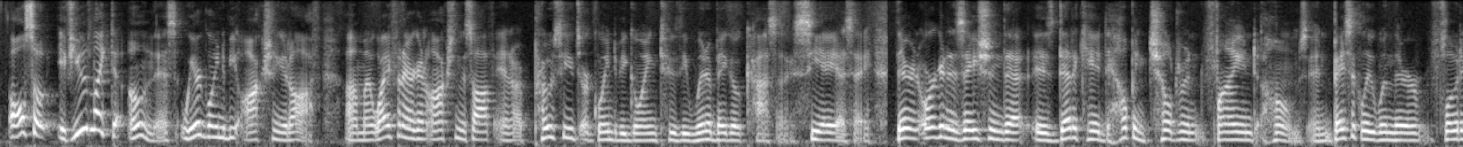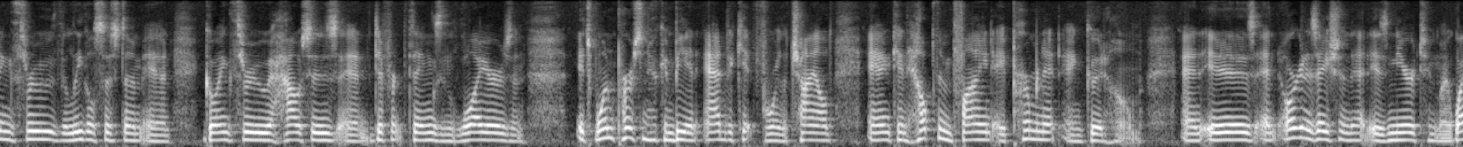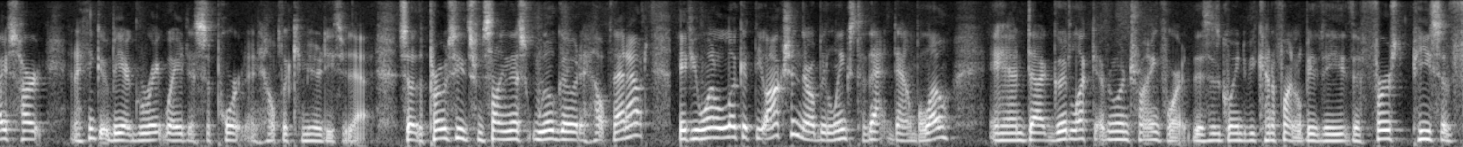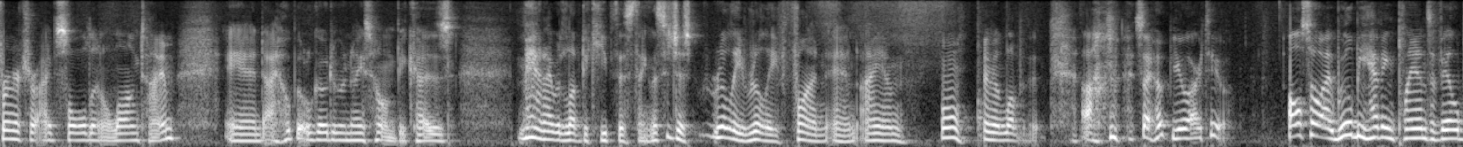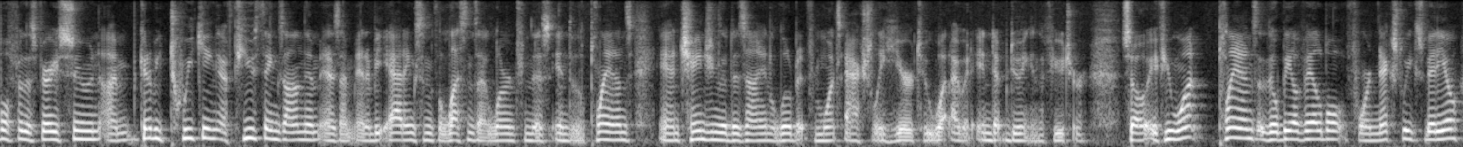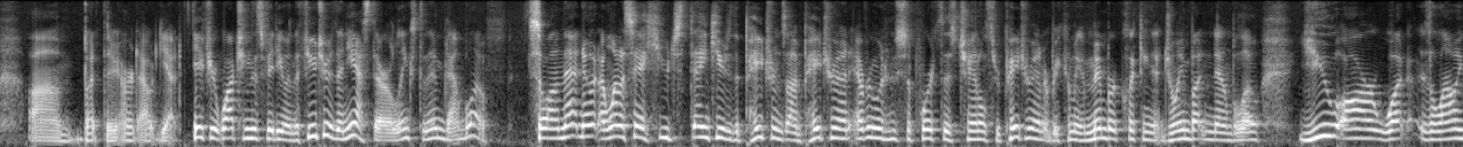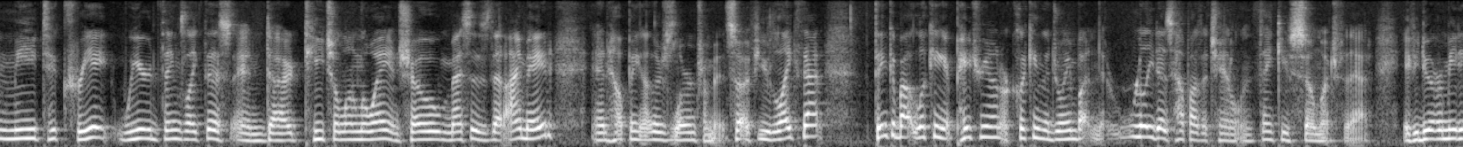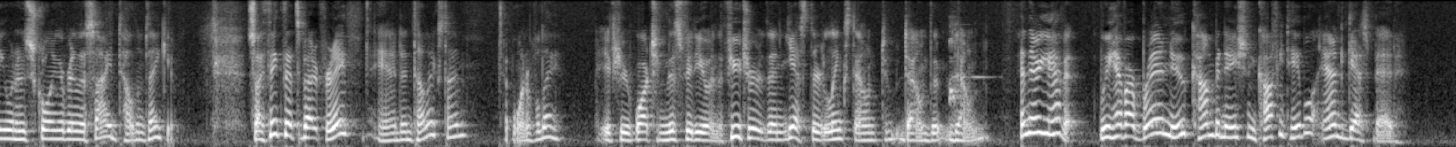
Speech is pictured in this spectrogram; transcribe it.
Also, if you'd like to own this, we are going to be auctioning it off. Uh, my wife and I are going to auction this off and our proceeds are going to be going to the Winnebago Casa, CASA. They're an organization that is dedicated to helping children find homes. And basically when they're floating through the legal system and going through houses and different things and lawyers and it's one person who can be an advocate for the child and can help them find a permanent and good home. And it is an organization that is near to my wife's heart, and I think it would be a great way to support and help the community through that. So the proceeds from selling this will go to help that out. If you want to look at the auction, there will be links to that down below. And uh, good luck to everyone trying for it. This is going to be kind of fun. It'll be the, the first piece of furniture I've sold in a long time, and I hope it will go to a nice home because man, I would love to keep this thing. This is just really, really fun, and I am mm, I'm in love with it. Um, so I hope you are too. Also, I will be having plans available for this very soon. I'm going to be tweaking a few things on them as I'm going to be adding some of the lessons I learned from this into the plans and changing the design a little bit from what's actually here to what I would end up doing in the future. So if you want plans, they'll be available for next week's video, um, but they aren't out yet. If you're watching this video in the future, then yes, there are links to them down below. So on that note, I want to say a huge thank you to the patrons on Patreon, everyone who supports this channel through Patreon or becoming a member, clicking that join button down below. You are what is allowing me to create weird things like this and uh, teach along the way and show messes that I made and helping others learn from it. So if you like that, think about looking at Patreon or clicking the join button. It really does help out the channel, and thank you so much for that. If you do ever meet anyone who's scrolling over on the side, tell them thank you. So I think that's about it for today, and until next time, have a wonderful day. If you're watching this video in the future, then yes, there are links down to down the down. And there you have it. We have our brand new combination coffee table and guest bed.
